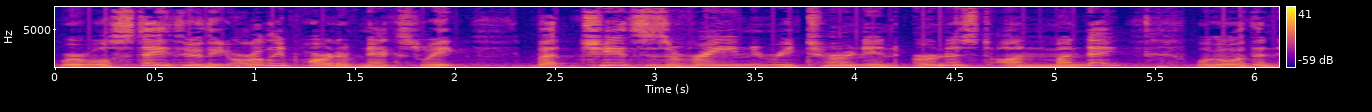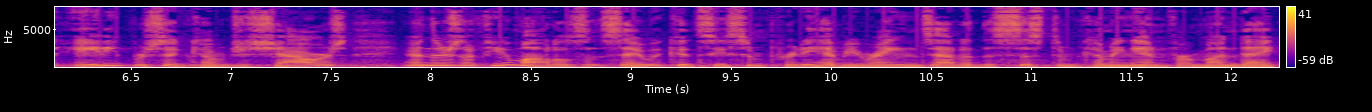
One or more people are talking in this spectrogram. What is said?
where we'll stay through the early part of next week. But chances of rain return in earnest on Monday. We'll go with an 80% coverage of showers, and there's a few models that say we could see some pretty heavy rains out of the system coming in for Monday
